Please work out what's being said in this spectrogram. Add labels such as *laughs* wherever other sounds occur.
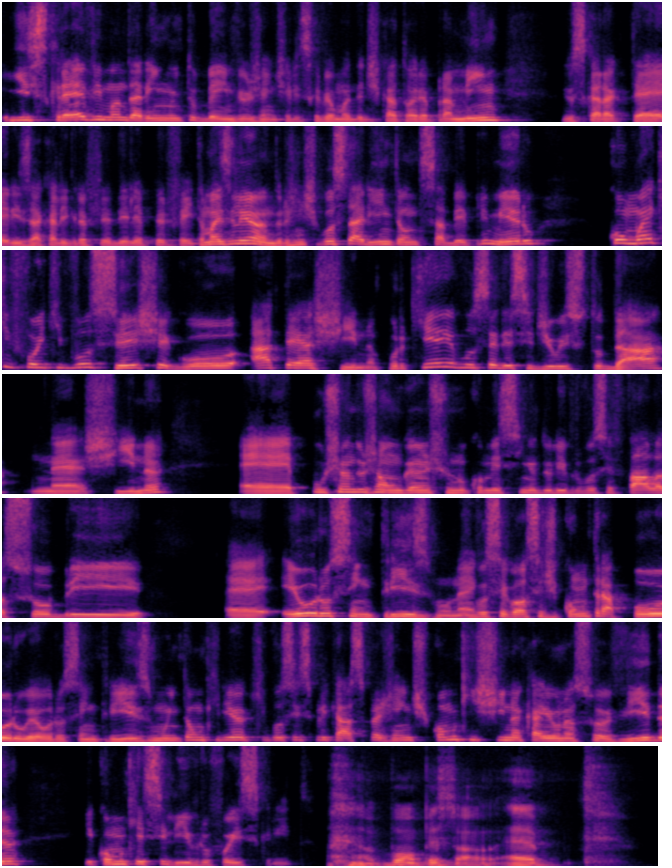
E escreve mandarim muito bem, viu, gente? Ele escreveu uma dedicatória para mim, e os caracteres, a caligrafia dele é perfeita. Mas, Leandro, a gente gostaria então de saber primeiro como é que foi que você chegou até a China? Por que você decidiu estudar né, China? É, puxando já um gancho no comecinho do livro, você fala sobre é, eurocentrismo, né? Você gosta de contrapor o eurocentrismo, então queria que você explicasse para a gente como que China caiu na sua vida e como que esse livro foi escrito. *laughs* Bom, pessoal, é,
